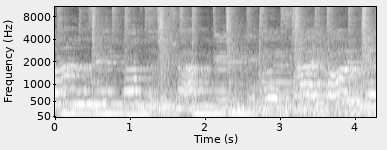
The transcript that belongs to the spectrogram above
Sometimes it comes to but it's heart.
